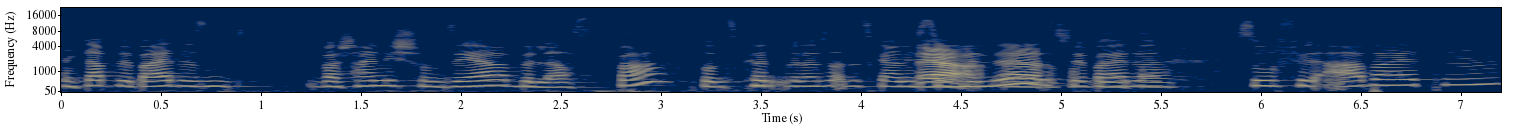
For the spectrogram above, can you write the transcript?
ich glaube, wir beide sind wahrscheinlich schon sehr belastbar, sonst könnten wir das alles gar nicht ja, so handeln, ja, dass wir beide Fall. so viel arbeiten,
